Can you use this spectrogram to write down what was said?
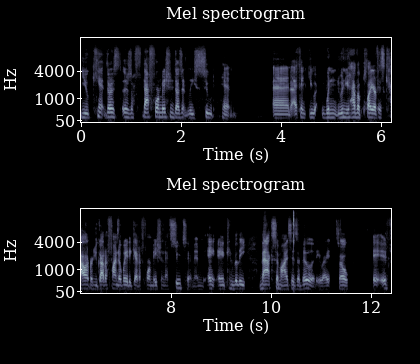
You can't. There's there's a, that formation doesn't really suit him, and I think you when when you have a player of his caliber, you got to find a way to get a formation that suits him and, and, and can really maximize his ability, right? So if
